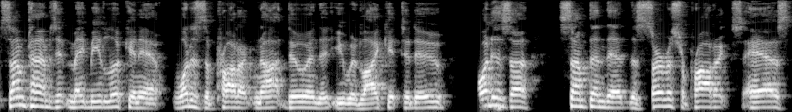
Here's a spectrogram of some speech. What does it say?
sometimes it may be looking at what is the product not doing that you would like it to do. What is a something that the service or products has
